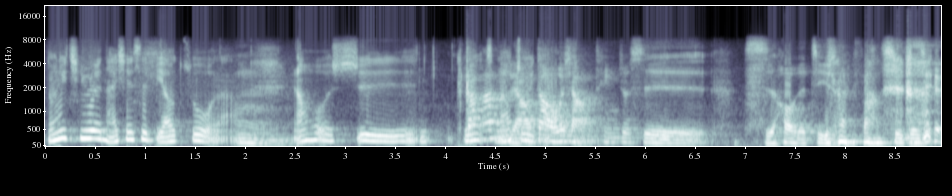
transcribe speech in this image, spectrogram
农历七月哪些事比较做啦？嗯，然后是刚刚聊到，我想听就是时候的计算方式这件事。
